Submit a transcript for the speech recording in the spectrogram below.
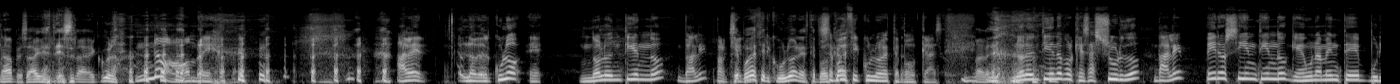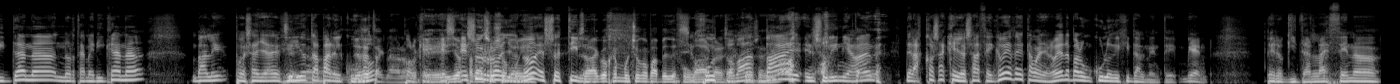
Ah, pensaba que tienes la de culo. No, hombre. A ver, lo del culo eh, no lo entiendo, ¿vale? Porque ¿Se puede decir culo en este podcast? se puede decir culo en este podcast. Vale. No lo entiendo porque es absurdo, ¿vale? Pero sí entiendo que una mente puritana, norteamericana, ¿vale? Pues haya decidido Sí, no, tapar el eso culo. está claro, porque, porque es, su eso rollo, muy- ¿no? Es su Se estilo. la cogen mucho con papel de fumar. justo, va, cosas. va en su línea, van de las cosas que ellos hacen. ¿Qué voy a hacer esta mañana? Voy a tapar un culo digitalmente. Bien. Pero quitar la escena,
